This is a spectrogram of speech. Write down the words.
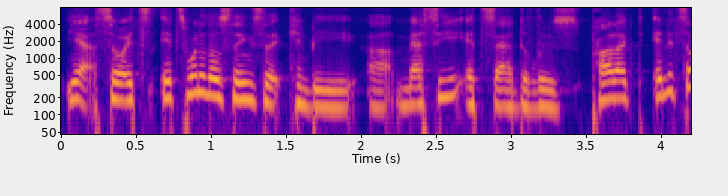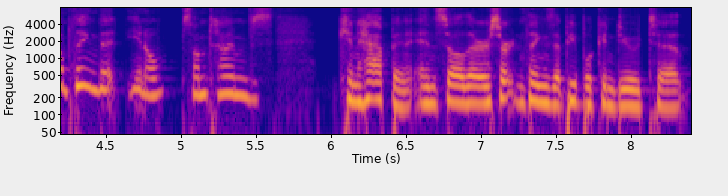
Yeah, so it's it's one of those things that can be uh, messy. It's sad to lose product, and it's something that you know sometimes can happen. And so there are certain things that people can do to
